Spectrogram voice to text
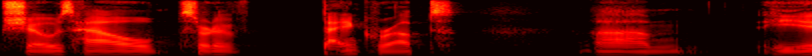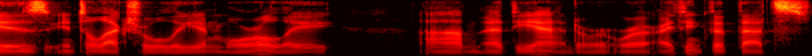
shows how sort of bankrupt um, he is intellectually and morally um, at the end. Or, or I think that that's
